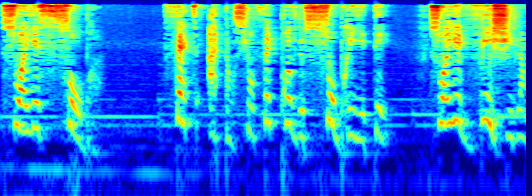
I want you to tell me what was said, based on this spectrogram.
Soyez sobre. Faites attention, faites preuve de sobriété. Soyez vigilants.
